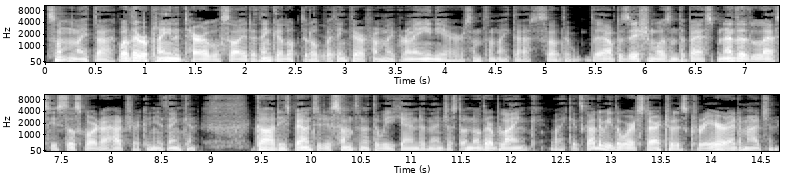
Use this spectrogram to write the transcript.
Something like that. Well, they were playing a terrible side. I think I looked it up. I think they were from like Romania or something like that. So the the opposition wasn't the best, but nevertheless, he still scored a hat trick. And you're thinking, God, he's bound to do something at the weekend, and then just another blank. Like it's got to be the worst start to his career, I'd imagine.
